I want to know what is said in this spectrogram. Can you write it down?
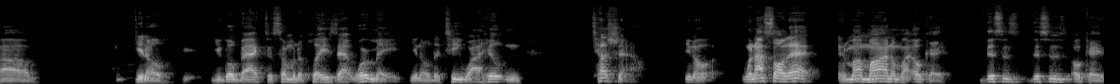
Um, you know, you go back to some of the plays that were made, you know, the T.Y. Hilton touchdown. You know, when I saw that in my mind, I'm like, okay, this is this is okay.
